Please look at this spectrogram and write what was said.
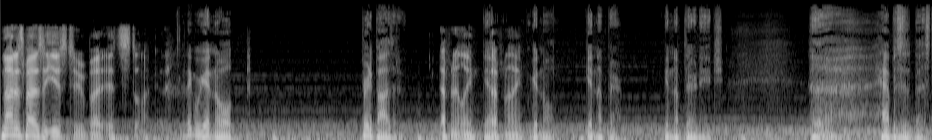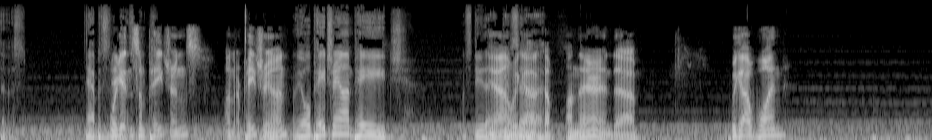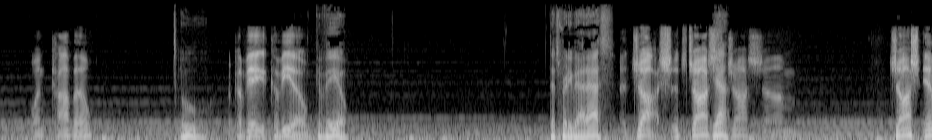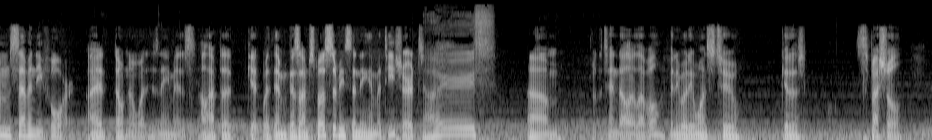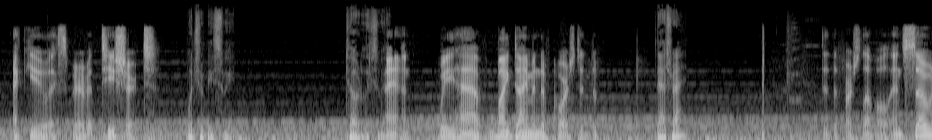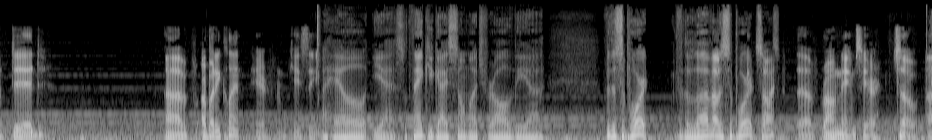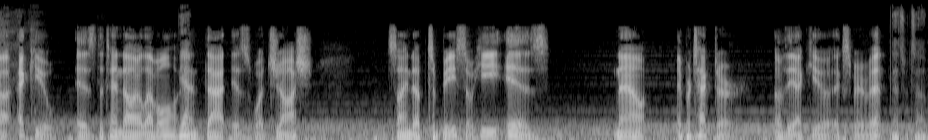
not as bad as it used to, but it's still not good. I think we're getting old. Pretty positive. Definitely, Yeah. definitely. We're getting old. Getting up there. Getting up there in age. Happens to the best of us. Happens. To We're getting some patrons on our Patreon. on the old Patreon page. Let's do that. Yeah, we got uh, a couple on there, and uh, we got one, one Cavo, Ooh, Cavillo, Cavillo. That's pretty badass. uh, Josh. It's Josh. Yeah. Josh. Um, Josh M seventy four. I don't know what his name is. I'll have to get with him because I'm supposed to be sending him a T-shirt Nice. um, for the ten dollar level. If anybody wants to get a special EQ Experiment T-shirt. Which would be sweet. Totally sweet. And we have Mike Diamond, of course, did the That's right. did the first level, and so did uh, our buddy Clint here from KC. A hell yes. Well, thank you guys so much for all the uh, for the support, for the love and the support. So awesome. The wrong names here. So uh, EQ is the ten dollar level, Yeah. and that is what Josh signed up to be. So he is now a protector of the EQ experiment. That's what's up.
